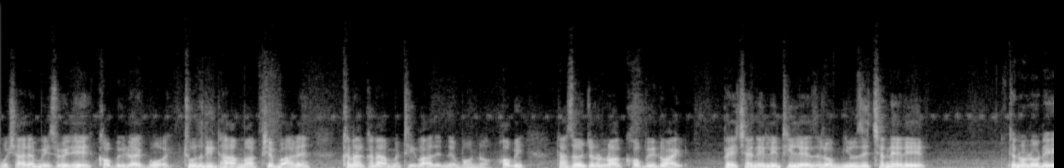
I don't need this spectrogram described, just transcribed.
ငွေရှာတဲ့မိတ်ဆွေတွေ copyright ကိုအထူးသတိထားမှာဖြစ်ပါတယ်ခဏခဏမထိပါသေးနဲ့ပေါ့နော်ဟုတ်ပြီဒါဆိုကျွန်တော်တို့က copyright ဘယ် channel လေးထိလဲဆိုတော့ music channel တွေကျွန်တော်တို့တွေ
